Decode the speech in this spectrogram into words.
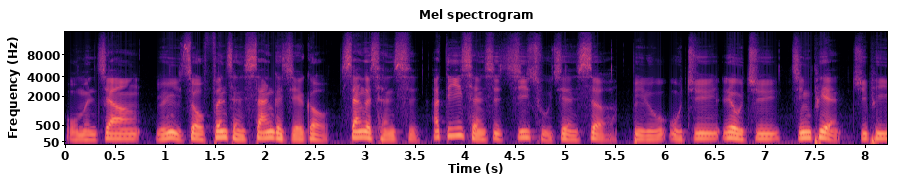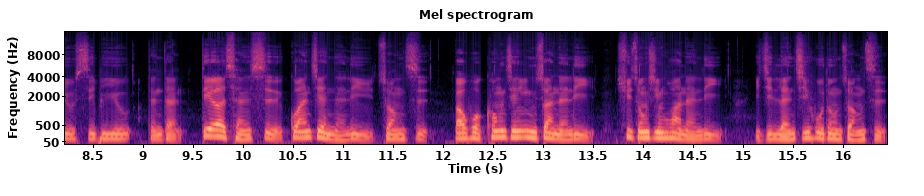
我们将元宇宙分成三个结构、三个层次。那第一层是基础建设，比如五 G、六 G、晶片、GPU、CPU 等等。第二层是关键能力与装置，包括空间运算能力、去中心化能力以及人机互动装置。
